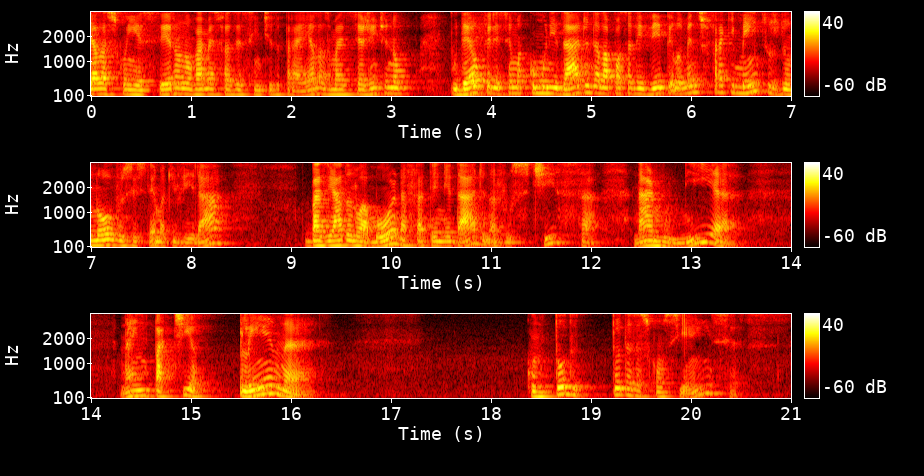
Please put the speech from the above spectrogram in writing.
elas conheceram não vai mais fazer sentido para elas, mas se a gente não puder oferecer uma comunidade onde ela possa viver pelo menos fragmentos do novo sistema que virá, baseado no amor, na fraternidade, na justiça, na harmonia, na empatia plena, com todo, todas as consciências,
